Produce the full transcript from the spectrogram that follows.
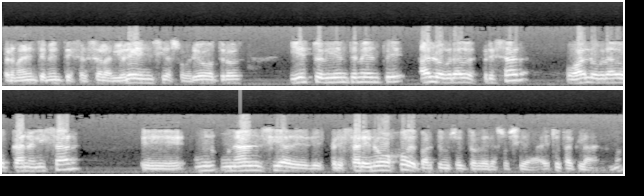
permanentemente ejercer la violencia sobre otros, y esto evidentemente ha logrado expresar o ha logrado canalizar eh, una ansia de, expresar enojo de parte de un sector de la sociedad. Esto está claro. ¿no?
